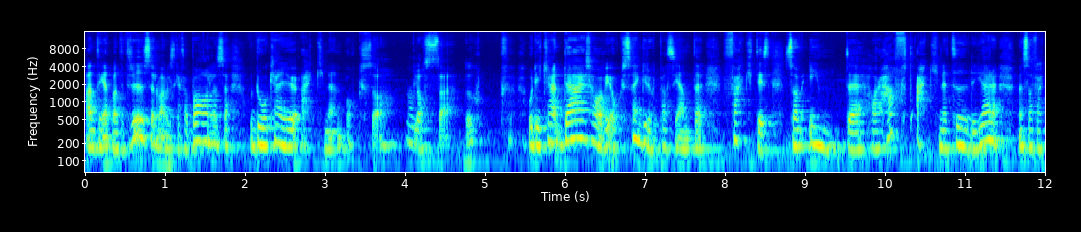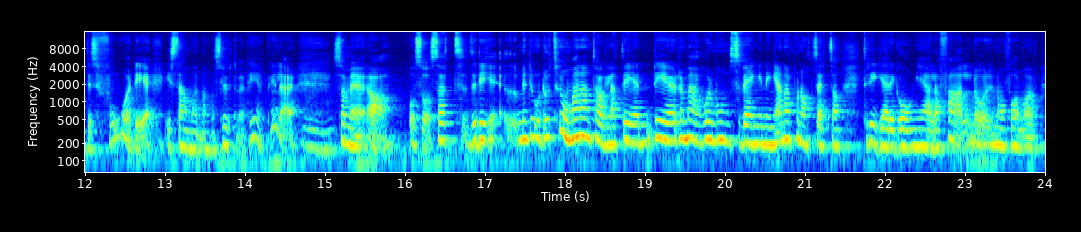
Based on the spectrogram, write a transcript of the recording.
Antingen att man inte trivs eller man vill skaffa barn eller så. Och då kan ju aknen också blossa upp. Och det kan, där har vi också en grupp patienter faktiskt som inte har haft akne tidigare men som faktiskt får det i samband med att man slutar med p-piller. Mm. Som är, ja, och så. så att det, men då, då, tror man antagligen att det är, det är de här hormonsvängningarna på något sätt som triggar igång i alla fall. Då, någon form av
